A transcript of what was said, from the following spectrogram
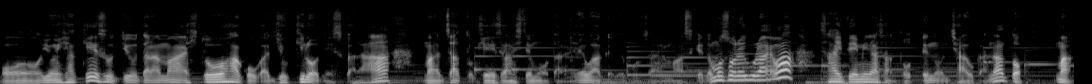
400ケースって言うたら、まあ、1箱が10キロですから、まあ、ざっと計算してもうたらええわけでございますけども、それぐらいは最低皆さん取ってんのんちゃうかなと、まあ、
